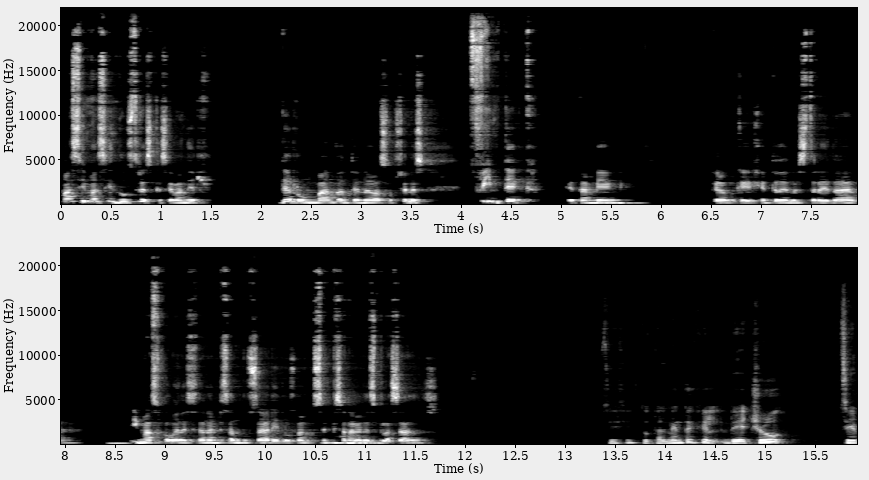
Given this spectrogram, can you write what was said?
más y más industrias que se van a ir derrumbando ante nuevas opciones. FinTech, que también creo que gente de nuestra edad y más jóvenes están empezando a usar y los bancos se empiezan a ver desplazados. Sí, sí, totalmente, Ángel. De hecho, si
